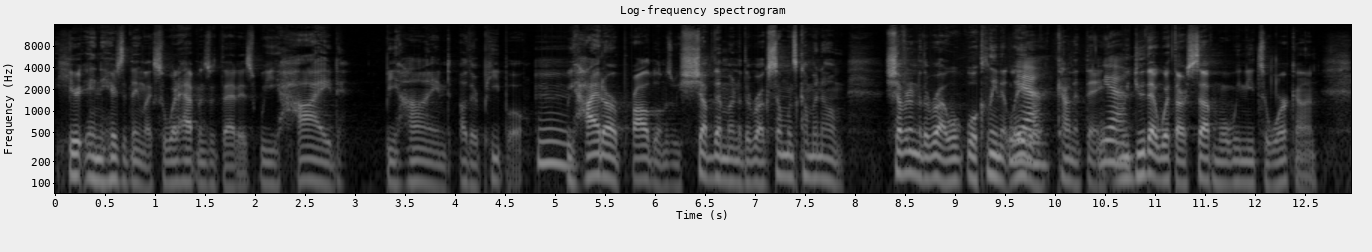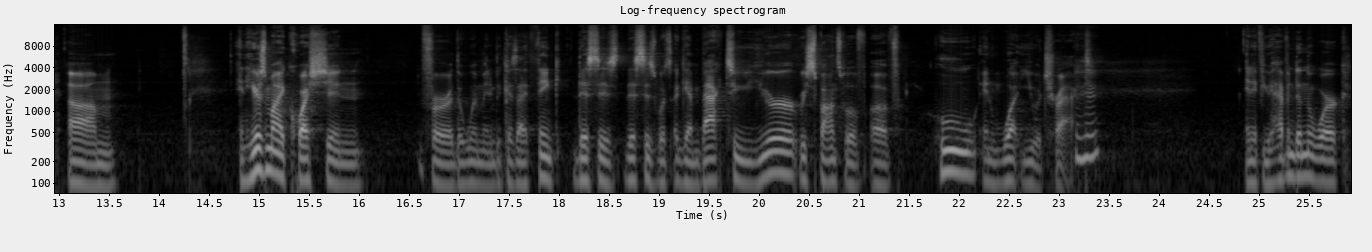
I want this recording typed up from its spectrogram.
here and here's the thing like so what happens with that is we hide behind other people Mm. we hide our problems we shove them under the rug someone's coming home shove it under the rug we'll, we'll clean it later Yeah. kind of thing Yeah. we do that with ourselves and what we need to work on um, and here's my question for the women because i think this is this is what's again back to you're responsible of, of who and what you attract Mm-hmm. and if you haven't done the work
